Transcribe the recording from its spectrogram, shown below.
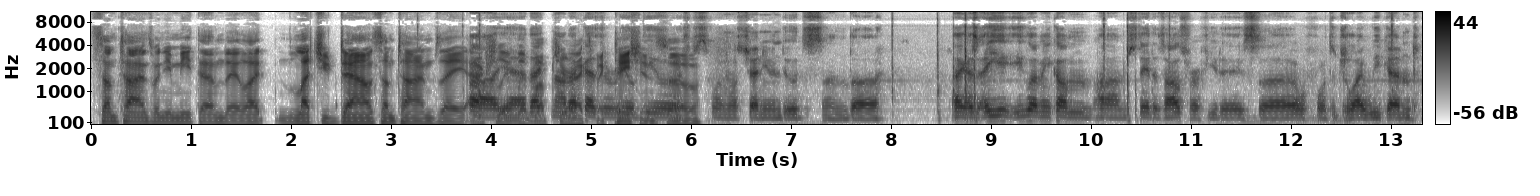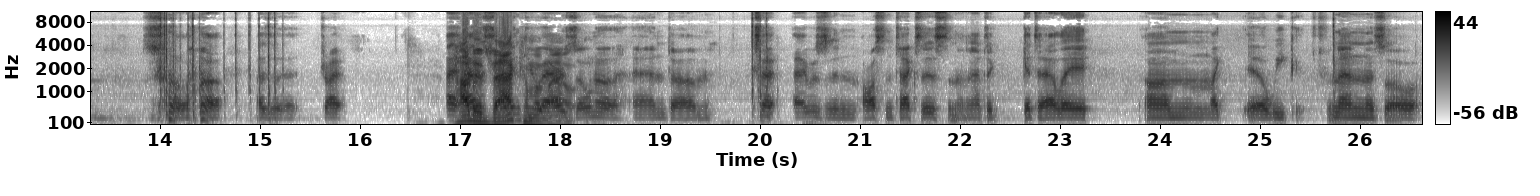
Sometimes when you meet them, they let let you down. Sometimes they uh, actually uh, yeah, live that, up no, to your expectations. So just one of the most genuine dudes, and uh, I guess he, he let me come um, stay at his house for a few days uh, Fourth of July weekend. So uh, as a drive how did that come about? Arizona, and um, I, I, was in Austin, Texas, and then I had to get to LA, um, like a week from then. And so,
